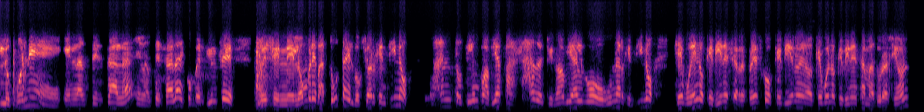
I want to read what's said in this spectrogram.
lo pone en la antesala, en la antesala de convertirse pues en el hombre batuta del boxeo argentino cuánto tiempo había pasado de que no había algo, un argentino, qué bueno que viene ese refresco, qué, bien, qué bueno que viene esta maduración.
